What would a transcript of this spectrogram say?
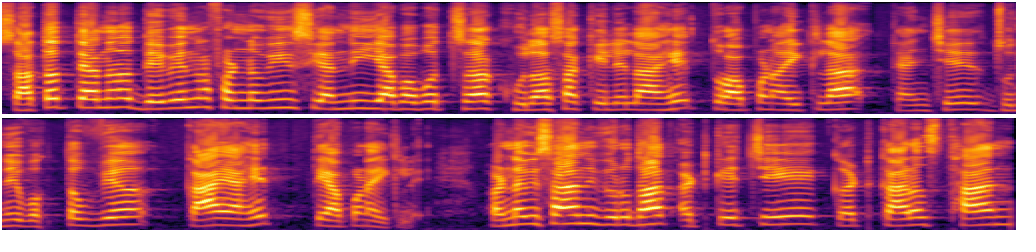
सातत्यानं देवेंद्र फडणवीस यांनी याबाबतचा खुलासा केलेला आहे. तो आपण ऐकला. त्यांचे जुने वक्तव्य काय आहेत ते आपण ऐकले. फडणवीसांविरोधात अटकेचे कटकारस्थान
